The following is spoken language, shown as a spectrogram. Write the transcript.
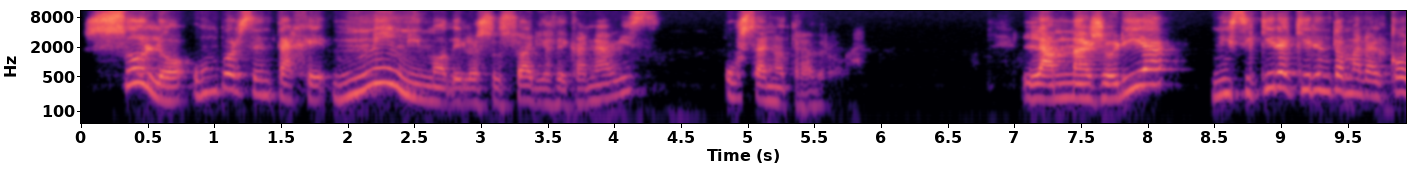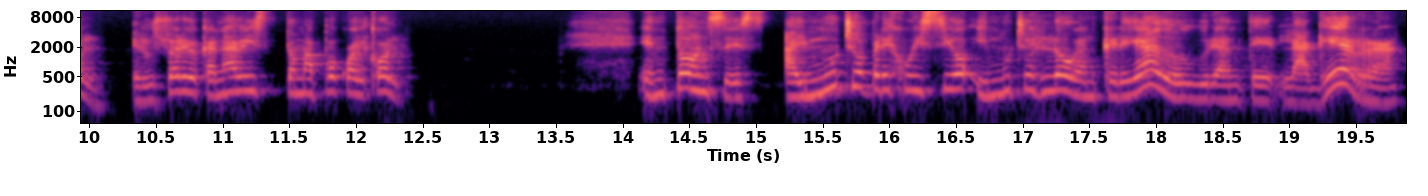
solo un porcentaje mínimo de los usuarios de cannabis usan otra droga. La mayoría ni siquiera quieren tomar alcohol. El usuario de cannabis toma poco alcohol. Entonces, hay mucho prejuicio y mucho eslogan creado durante la guerra,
